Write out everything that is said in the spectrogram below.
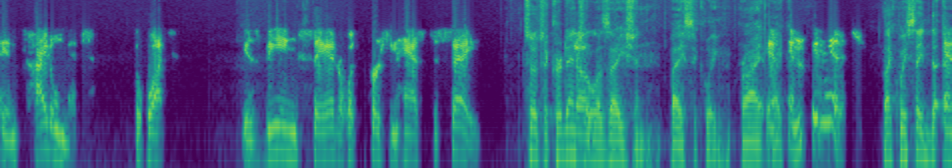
entitlement to what is being said or what the person has to say. So it's a credentialization, basically, right? And, like, and it is. like we say, uh,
